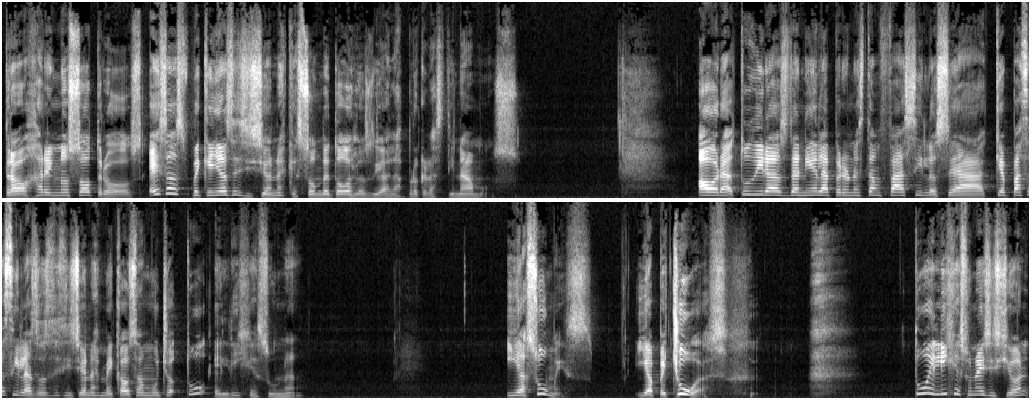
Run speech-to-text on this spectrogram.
trabajar en nosotros. Esas pequeñas decisiones que son de todos los días las procrastinamos. Ahora, tú dirás, Daniela, pero no es tan fácil, o sea, ¿qué pasa si las dos decisiones me causan mucho? Tú eliges una y asumes y apechugas. Tú eliges una decisión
